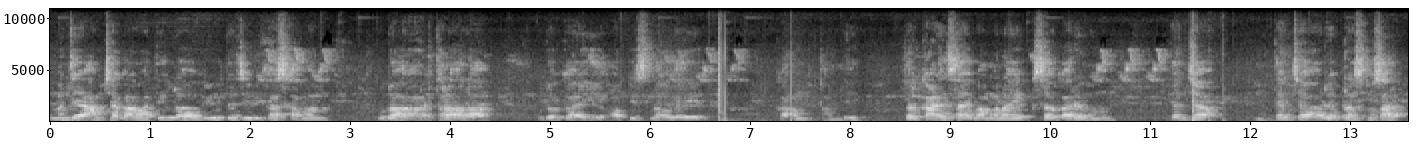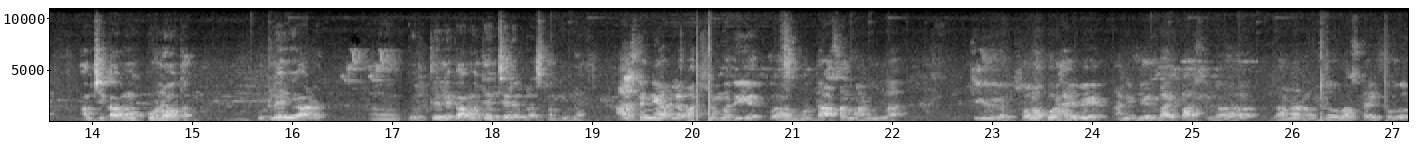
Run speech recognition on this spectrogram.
म्हणजे आमच्या गावातील विविध जे विकास कामां कुठं अडथळा आला कुठं काही ऑफिसला वगैरे काम थांबले तर काळेसाहेब आम्हाला एक सहकार्य म्हणून त्यांच्या त्यांच्या रेफरन्सनुसार आमची कामं पूर्ण होतात. कुठलेही अ, गुंतलेले कामं त्यांच्या रेफरन्सनं पूर्ण होतात. आज त्यांनी आपल्या भाषणामध्ये एक मुद्दा असा मांडला की सोलापूर हायवे आणि बेड बायपास जाणारा जो रस्ता आहे तो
